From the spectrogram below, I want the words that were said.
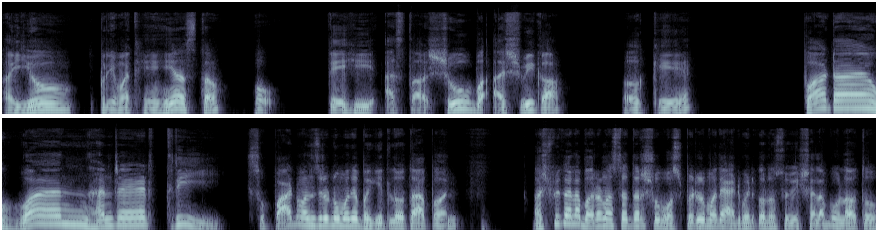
अय्यो प्रेमात हेही असतं. हो तेही असतं. शुभ अश्विका. ओके. पार्ट आहे one hundred three. So part one zero two मध्ये बघितलं होतं आपण. अश्विकाला बरं नसतं तर शुभ हॉस्पिटलमध्ये ऍडमिट करून सुविक्षाला बोलावतो.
